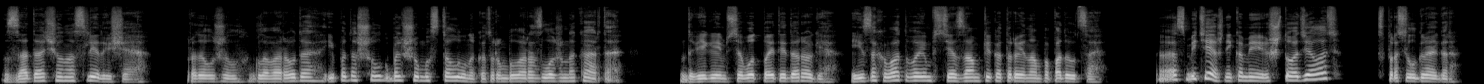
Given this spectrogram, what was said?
«Задача у нас следующая», – продолжил глава рода и подошел к большому столу, на котором была разложена карта. «Двигаемся вот по этой дороге и захватываем все замки, которые нам попадутся. «А с мятежниками что делать?» – спросил Грегор.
